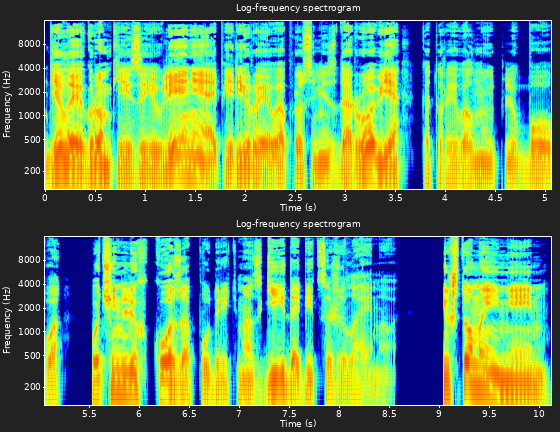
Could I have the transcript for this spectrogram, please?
Делая громкие заявления, оперируя вопросами здоровья, которые волнуют любого, очень легко запудрить мозги и добиться желаемого. И что мы имеем?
